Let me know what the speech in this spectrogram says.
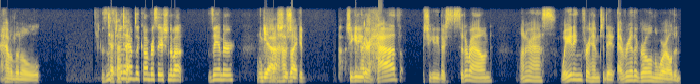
have a little. Is this where they have the conversation about Xander? Yeah, she's she like, could, she could I- either have, she could either sit around on her ass waiting for him to date every other girl in the world and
